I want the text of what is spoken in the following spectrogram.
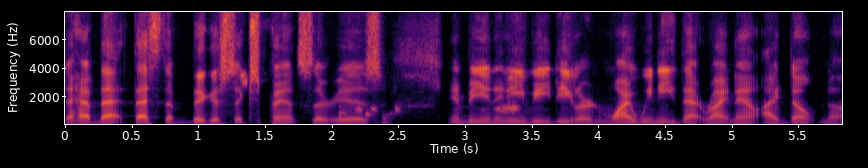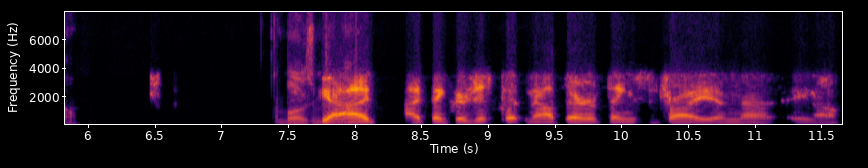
To have that, that's the biggest expense there is in being an EV dealer, and why we need that right now, I don't know. It blows me. Yeah, away. I I think they're just putting out there things to try and uh, you know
